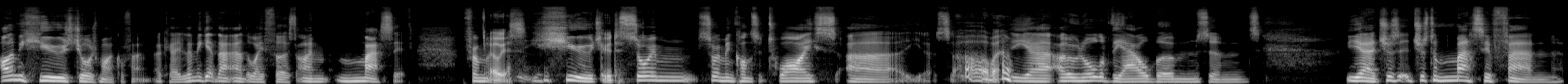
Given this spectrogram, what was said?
I'm a huge George Michael fan. Okay, let me get that out of the way first. I'm massive. From Oh, yes. huge. Good. Saw him saw him in concert twice. Uh, you know, so Oh, wow. yeah, own all of the albums and yeah, just just a massive fan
